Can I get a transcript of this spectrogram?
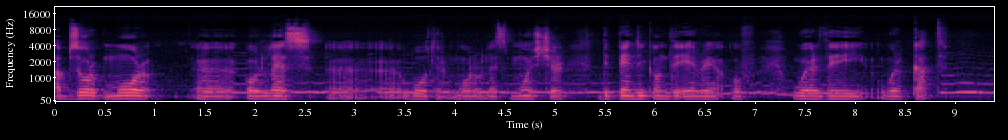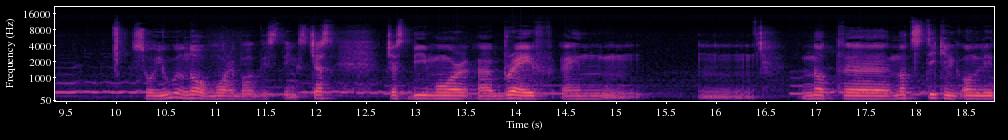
absorb more uh, or less uh, water, more or less moisture, depending on the area of where they were cut so you will know more about these things. Just just be more uh, brave and mm, not uh, not sticking only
